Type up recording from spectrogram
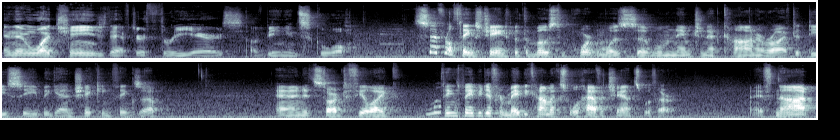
And then what changed after three years of being in school? Several things changed, but the most important was a woman named Jenette Kahn arrived at DC, began shaking things up. And it started to feel like well, things may be different. Maybe comics will have a chance with her. If not,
